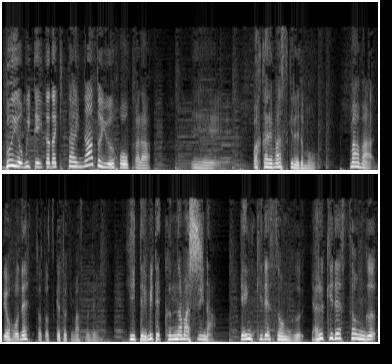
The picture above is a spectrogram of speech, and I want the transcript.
V を見ていただきたいなという方から、えー、分かれますけれども。まあまあ、両方ね、ちょっとつけときますので、聞いてみてくんなましいな。元気でソング、やる気でソング、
